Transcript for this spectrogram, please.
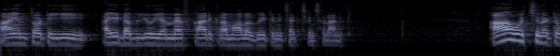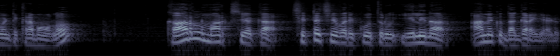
ఆయనతోటి ఈ ఐడబ్ల్యూఎంఎఫ్ కార్యక్రమాలు వీటిని చర్చించడానికి. ఆ వచ్చినటువంటి క్రమంలో కార్ల్ మార్క్స్ యొక్క చిట్ట చివరి కూతురు ఎలినార్ ఆమెకు దగ్గరయ్యాడు.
